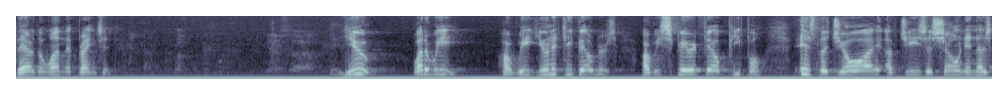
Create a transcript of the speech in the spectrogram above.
They're the one that brings it. you, what are we? Are we unity builders? Are we spirit filled people? Is the joy of Jesus shown in us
